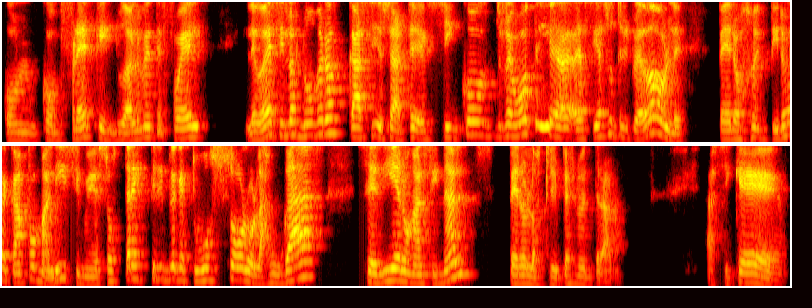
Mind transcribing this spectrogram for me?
con, con Fred, que indudablemente fue el, le voy a decir los números, casi, o sea, cinco rebotes y hacía su triple doble, pero en tiros de campo malísimo. Y esos tres triples que tuvo solo, las jugadas se dieron al final, pero los triples no entraron. Así que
